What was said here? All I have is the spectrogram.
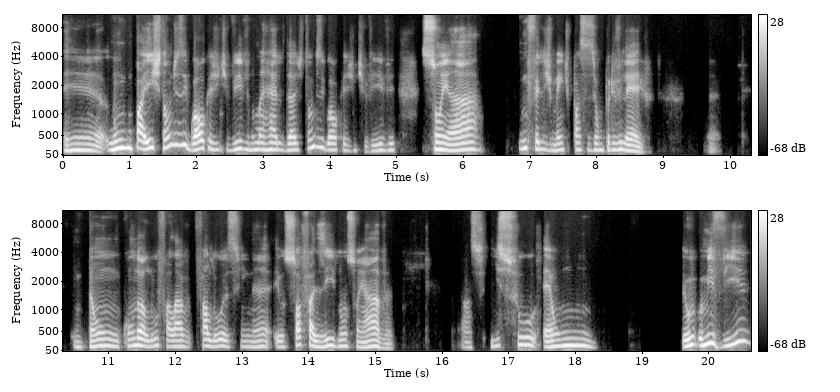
é, num país tão desigual que a gente vive, numa realidade tão desigual que a gente vive, sonhar, infelizmente, passa a ser um privilégio. Né? Então, quando a Lu falava, falou assim, né, eu só fazia e não sonhava, nossa, isso é um. Eu, eu me vi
